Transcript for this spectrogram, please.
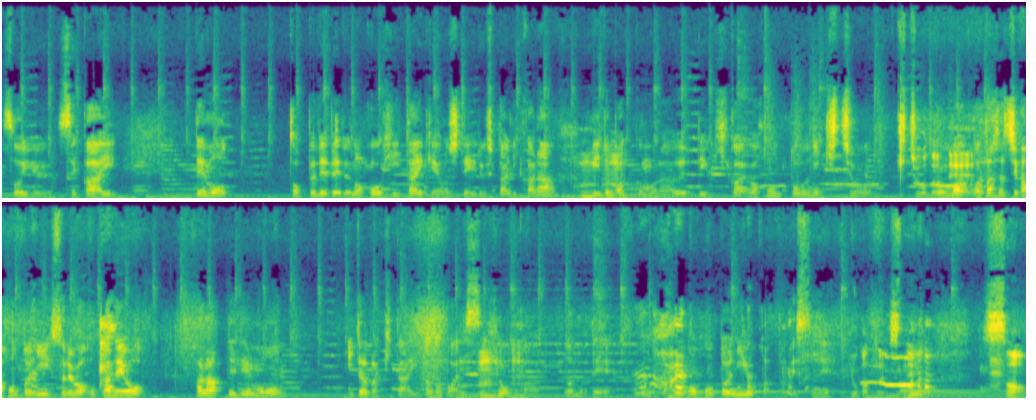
そういう世界でもトップレベルのコーヒー体験をしている2人からフフィードバックもらうっていう機会は本当に貴重。貴重だね、まあ、私たちが本当にそれはお金を払ってでもいただきたいアドバイス、うんうん。評価なので、うんはい。もう本当に良かったですね、よかったですね、さ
